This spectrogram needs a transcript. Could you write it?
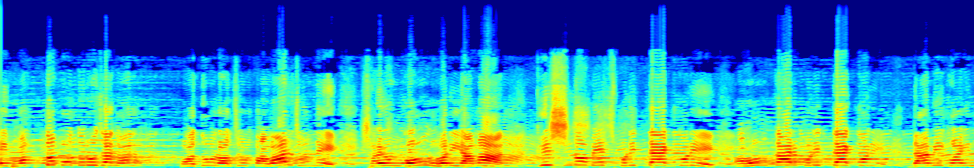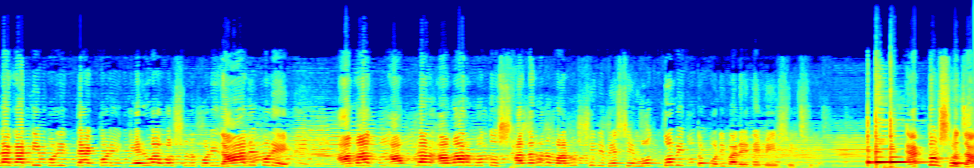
এই ভক্ত পতরুজা পদ রজ পাওয়ার জন্য স্বয়ং গৌর হরি আমার। কৃষ্ণ বেশ পরিত্যাগ করে, অহংকার পরিত্যাগ করে, দামি গয়নাগাটি পরিত্যাগ করে, গেরুয়া বসন পরিধান করে, আমার আপনার আমার মতো সাধারণ মানুষের বেশে মধ্যবিত্ত পরিবারে নেমে এসেছিল। এত সোজা।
